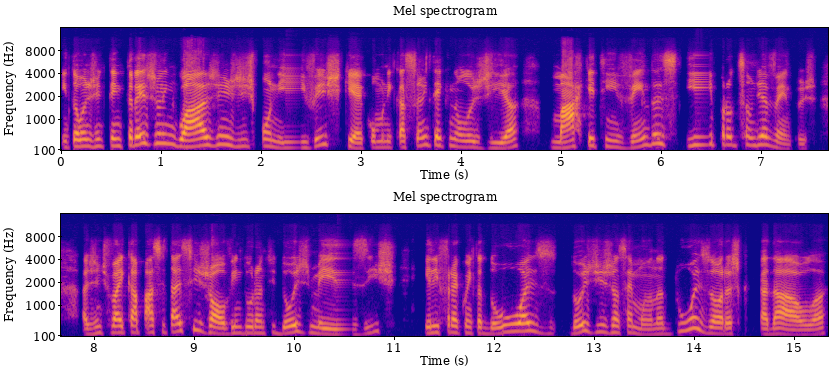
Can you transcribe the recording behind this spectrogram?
Então, a gente tem três linguagens disponíveis, que é comunicação e tecnologia, marketing, vendas e produção de eventos. A gente vai capacitar esse jovem durante dois meses ele frequenta duas, dois dias na semana, duas horas cada aula,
